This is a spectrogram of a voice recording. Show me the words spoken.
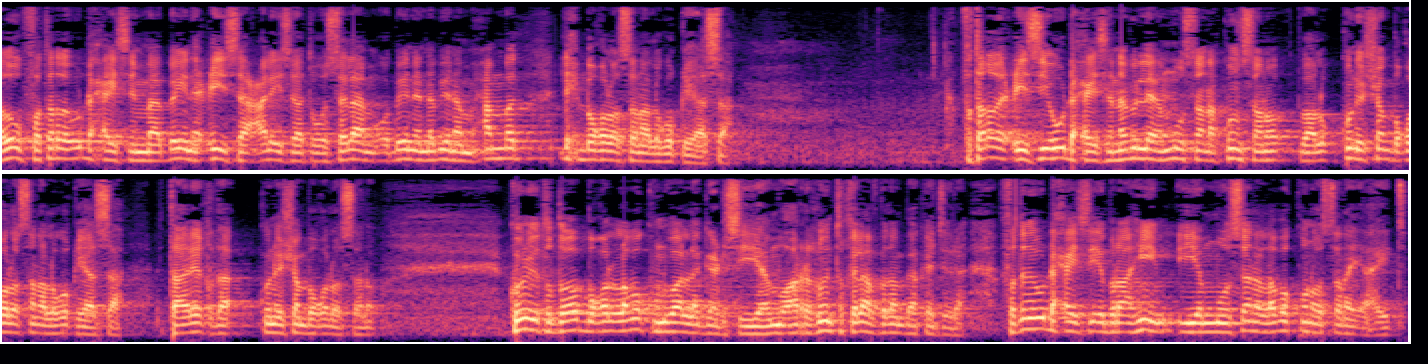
Adugu fatrada u dhexaysay maa bayna ciisa calayhi salaatu wasalaam wa bayna nabiyina muxamed sana lagu qiyaasa fatrada ciisiya u dhexaysa nabilaahi muusena kun sano boqoloo sano lagu qiyaasa taariikhda sano. Waa la gaadhsiiyaa. Mu'arikiintu khilaaf badan baa ka jira. Fatrada u dhexaysa ibraahim iyo muusena laba kun oo sanay ahayd.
